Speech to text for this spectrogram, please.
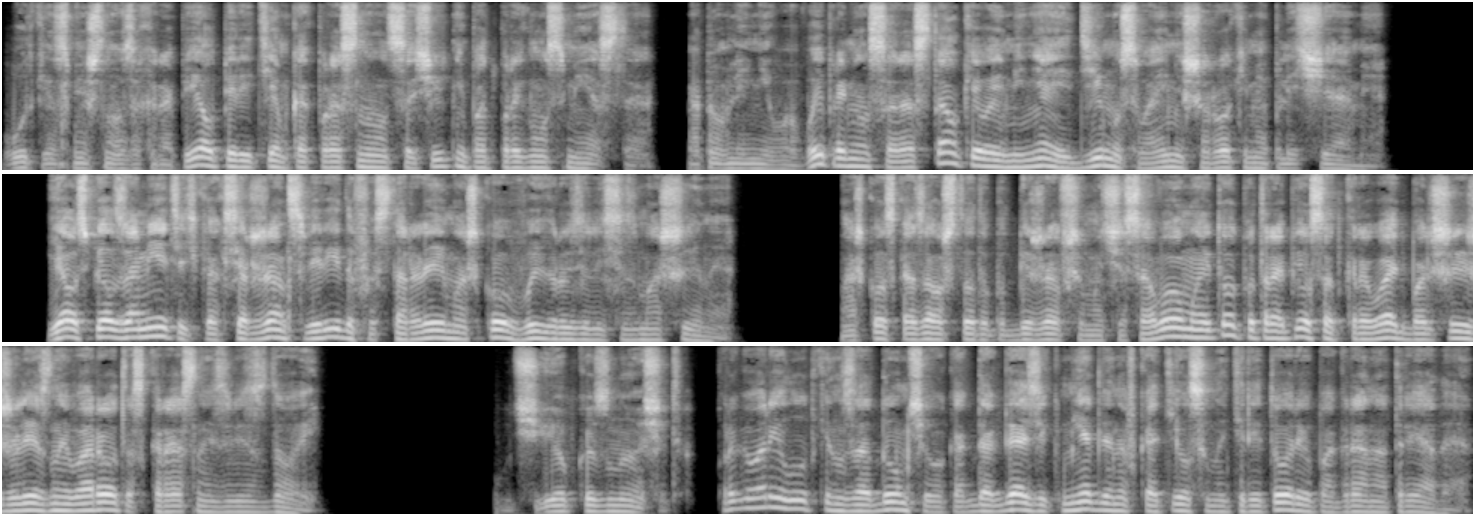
Уткин смешно захрапел перед тем, как проснуться, чуть не подпрыгнул с места. Потом лениво выпрямился, расталкивая меня и Диму своими широкими плечами. Я успел заметить, как сержант Свиридов и старлей Машков выгрузились из машины. Машко сказал что-то подбежавшему часовому, и тот поторопился открывать большие железные ворота с красной звездой. «Учебка, значит», — проговорил Уткин задумчиво, когда газик медленно вкатился на территорию погранотряда.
